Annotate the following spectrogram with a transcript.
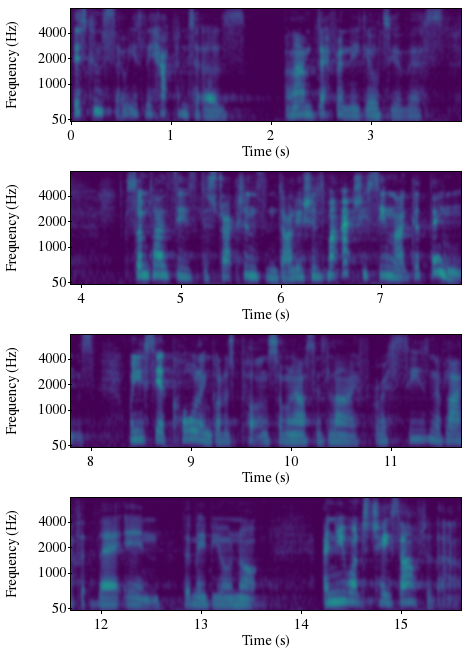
This can so easily happen to us, and I'm definitely guilty of this. Sometimes these distractions and dilutions might actually seem like good things when you see a calling God has put on someone else's life or a season of life that they're in that maybe you're not, and you want to chase after that.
